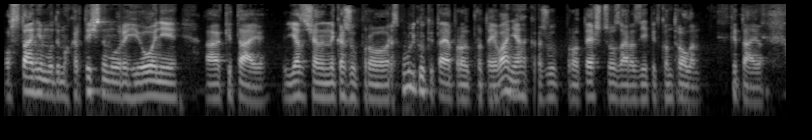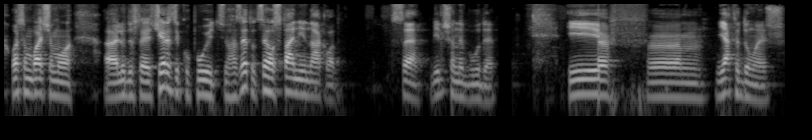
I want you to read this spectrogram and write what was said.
останньому демократичному регіоні Китаю. Я звичайно не кажу про Республіку Китаю, про про Тайвань. Я кажу про те, що зараз є під контролем Китаю. Ось ми бачимо, люди стоять в черзі, купують цю газету. Це останній наклад. Все більше не буде. І е, як ти думаєш,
